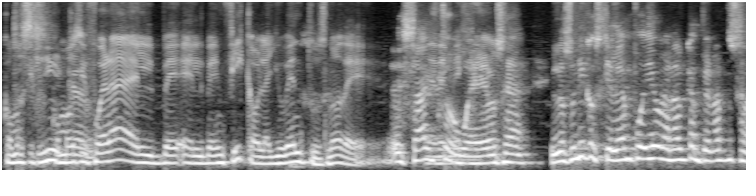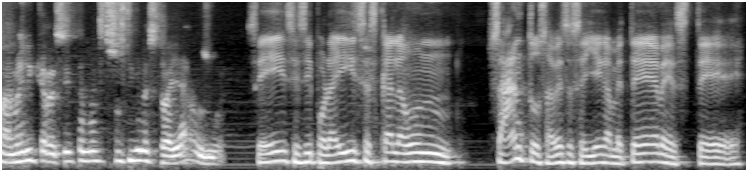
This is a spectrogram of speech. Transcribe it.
Como, si, como si fuera el, el, Benfica o la Juventus, ¿no? De, Exacto, güey. O sea, los únicos que le han podido ganar campeonatos la América recientemente son Tigres Rayados, güey. Sí, sí, sí, por ahí se escala un Santos, a veces se llega a meter, este,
